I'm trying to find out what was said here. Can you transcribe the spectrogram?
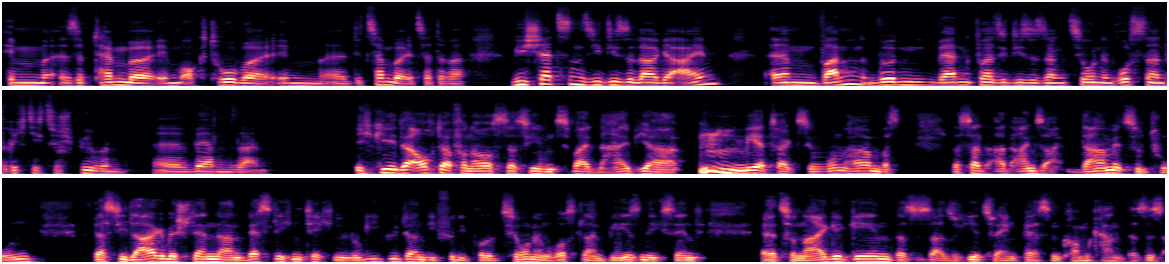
im September, im Oktober, im äh, Dezember etc. Wie schätzen Sie diese Lage ein? Ähm, wann würden, werden quasi diese Sanktionen in Russland richtig zu spüren äh, werden sein? Ich gehe da auch davon aus, dass sie im zweiten Halbjahr mehr Traktion haben. Was, das hat, eins damit zu tun, dass die Lagebestände an westlichen Technologiegütern, die für die Produktion in Russland wesentlich sind, äh, zur Neige gehen, dass es also hier zu Engpässen kommen kann. Das ist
